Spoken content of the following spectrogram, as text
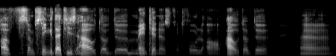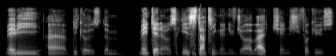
of something that is out of the maintainers control or out of the uh, maybe uh, because the maintainers is starting a new job, I changed focus,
